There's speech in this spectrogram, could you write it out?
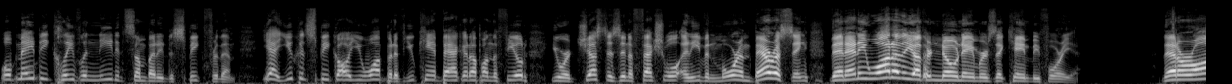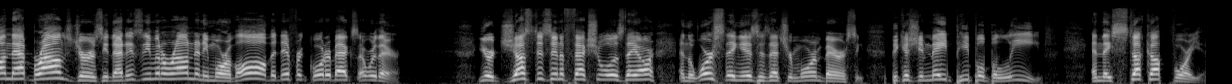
well, maybe Cleveland needed somebody to speak for them. Yeah, you can speak all you want, but if you can't back it up on the field, you are just as ineffectual and even more embarrassing than any one of the other no-namers that came before you. That are on that Browns jersey that isn't even around anymore of all the different quarterbacks that were there. You're just as ineffectual as they are, and the worst thing is is that you're more embarrassing because you made people believe and they stuck up for you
